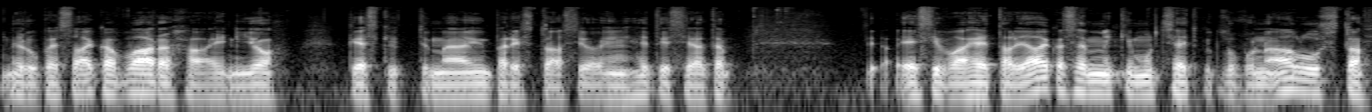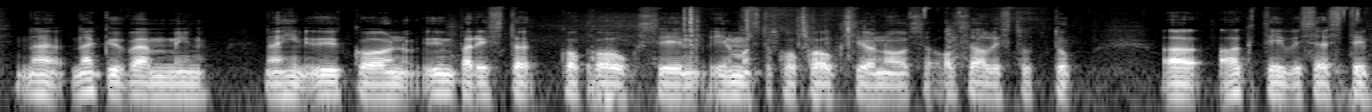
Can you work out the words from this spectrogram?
ne rupesi aika varhain jo keskittymään ympäristöasioihin heti sieltä. Esivaiheita oli aikaisemminkin, mutta 70-luvun alusta nä, näkyvämmin näihin YK on ympäristökokouksiin, ilmastokokouksiin on osallistuttu aktiivisesti.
